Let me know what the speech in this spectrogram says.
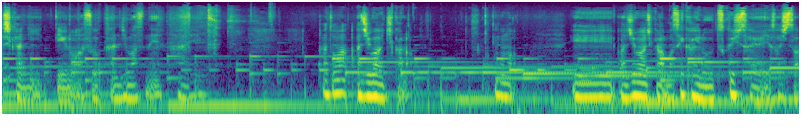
確かにっていうのはすごく感じますね。はい。あとは味わう力でこのえー、味わう力、まあ、世界の美しさや優しさ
